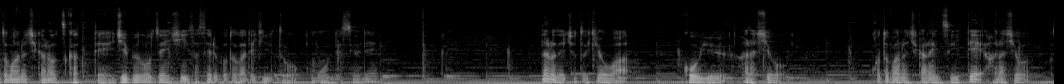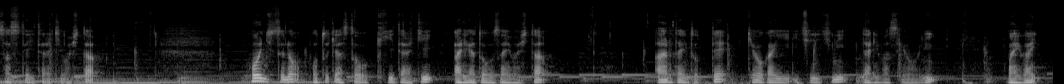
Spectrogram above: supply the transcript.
言葉の力を使って自分を前進させることができると思うんですよね。なのでちょっと今日はこういう話を言葉の力について話をさせていただきました。本日のポッドキャストをお聴きいただきありがとうございました。あなたにとって今日がいい一日になりますように。バイバイ。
